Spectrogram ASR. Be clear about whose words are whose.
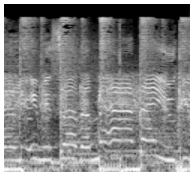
Speaker 1: 光見定めてゆく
